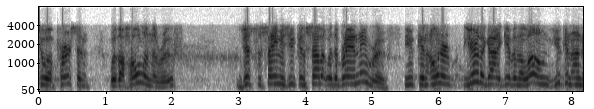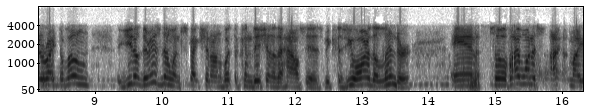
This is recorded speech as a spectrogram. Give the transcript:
to a person with a hole in the roof just the same as you can sell it with a brand new roof. You can owner you're the guy giving the loan, you can underwrite the loan. You know there is no inspection on what the condition of the house is because you are the lender and so if I want to, I, my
